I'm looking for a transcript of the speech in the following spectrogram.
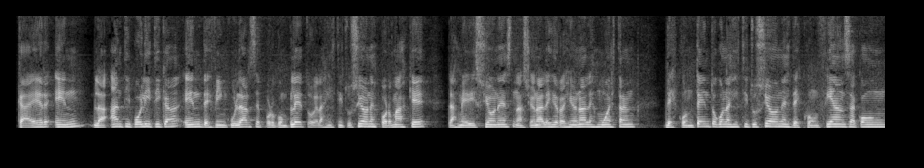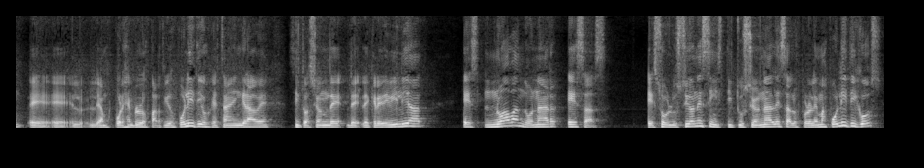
caer en la antipolítica, en desvincularse por completo de las instituciones, por más que las mediciones nacionales y regionales muestran descontento con las instituciones, desconfianza con, eh, eh, por ejemplo, los partidos políticos que están en grave situación de, credibilidad, es no abandonar esas eh, soluciones institucionales a los problemas políticos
